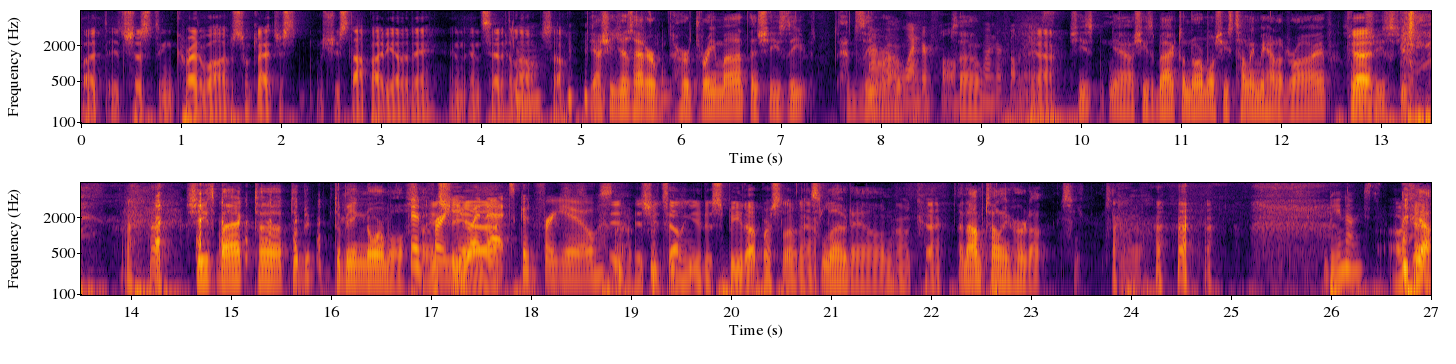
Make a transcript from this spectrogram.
But it's just incredible. I was so glad just she stopped by the other day and, and said hello. So Yeah, she just had her her three month, and she's ze- at zero. Oh, wonderful. So- wonderful news. yeah, She's yeah, she's back to normal. She's telling me how to drive. So Good. She's, she's, she's back to, to to being normal. Good So for she, you, uh, Annette. Good for you. is, is she telling you to speed up or slow down? slow down, Okay, and I'm telling her to sl- slow down. Be nice. okay. yeah,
